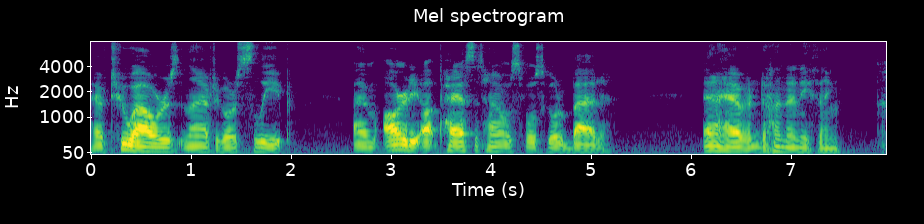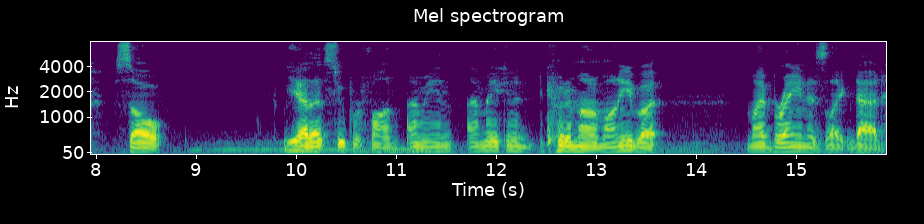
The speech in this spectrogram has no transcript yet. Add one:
have two hours, and then I have to go to sleep. I'm already up past the time I was supposed to go to bed, and I haven't done anything. So, yeah, that's super fun. I mean, I'm making a good amount of money, but my brain is like dead.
